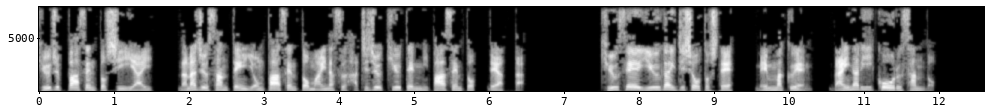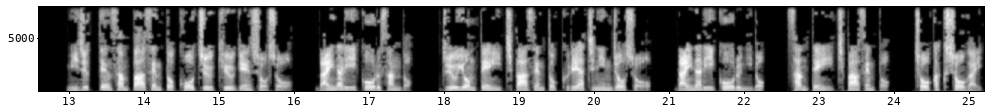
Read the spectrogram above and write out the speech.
90%CI、73.4%-89.2% であった。急性有害事象として、粘膜炎、大なりイコール3度。20.3%高中級減少症、大なりイコール3度。14.1%クレアチニン上昇、大なりイコール2度。3.1%聴覚障害、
